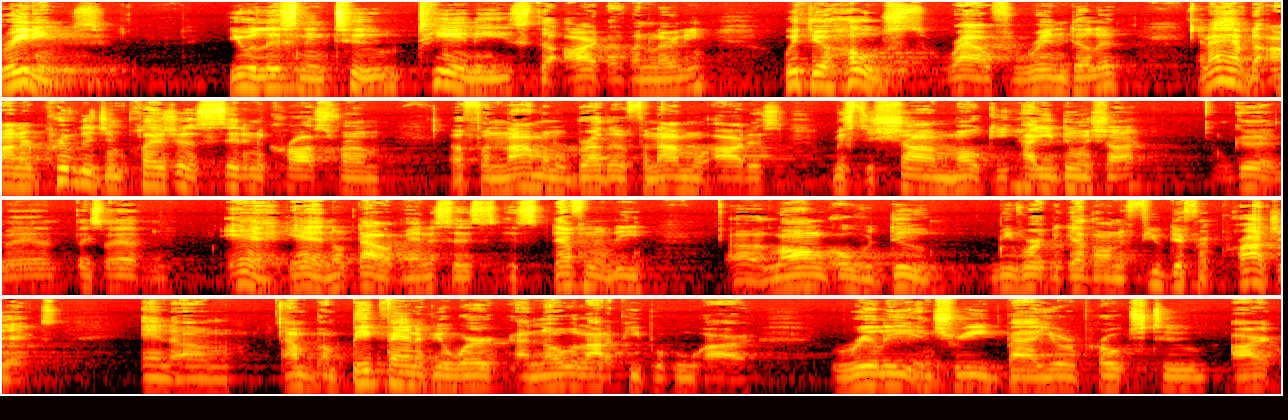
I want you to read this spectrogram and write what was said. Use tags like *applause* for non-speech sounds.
Greetings. You are listening to T&E's The Art of Unlearning with your host, Ralph Rendiller. And I have the honor, privilege, and pleasure of sitting across from a phenomenal brother, a phenomenal artist, Mr. Sean Mulkey. How you doing, Sean? I'm good, man. Thanks for having me. Yeah, yeah, no doubt, man. It's it's, it's definitely uh, long overdue. We've worked together on a few different projects, and um, I'm, I'm a big fan of your work. I know a lot of people who are really intrigued by your approach to art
